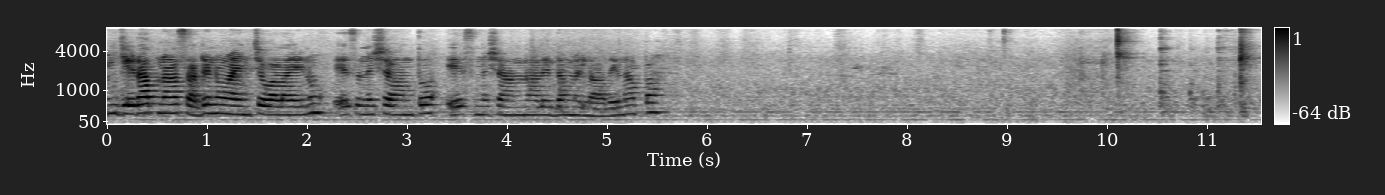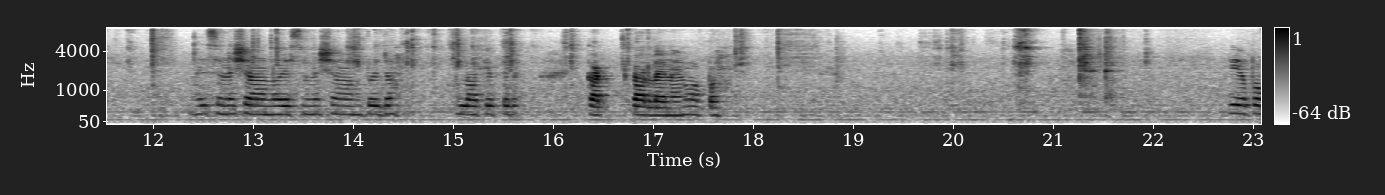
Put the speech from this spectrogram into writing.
ਜਿਹੜਾ ਆਪਣਾ 9.5 ਇੰਚ ਵਾਲਾ ਇਹਨੂੰ, ਇਸ ਨਿਸ਼ਾਨ ਤੋਂ ਇਸ ਨਿਸ਼ਾਨ ਨਾਲ ਇਦਾਂ ਮਿਲਾ ਦੇਣਾ ਆਪਾਂ। ਇਸ ਨਿਸ਼ਾਨ ਨੂੰ ਇਸ ਨਿਸ਼ਾਨ ਤੋਂ ਇਦਾਂ ਲਾ ਕੇ ਫਿਰ ਕੱਟ ਕਰ ਲੈਣਾ ਇਹਨੂੰ ਆਪਾਂ। ਇਹ ਆਪਾਂ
